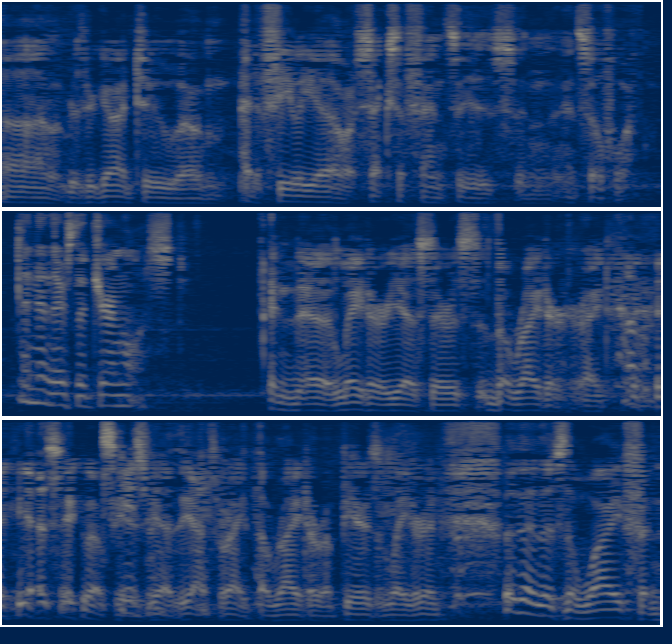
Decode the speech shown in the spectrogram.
uh, with regard to um, pedophilia or sex offenses and, and so forth. And then there's the journalist. And uh, later, yes, there's the writer, right? Oh. yes, who appears. Yes, yes, right. The writer appears later, and, and, then there's the wife and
